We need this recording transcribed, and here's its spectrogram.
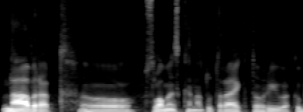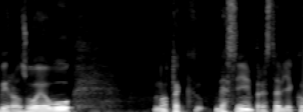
návrat o, Slovenska na tú trajektóriu akoby rozvojovú, no tak ja si neviem predstaviť, ako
